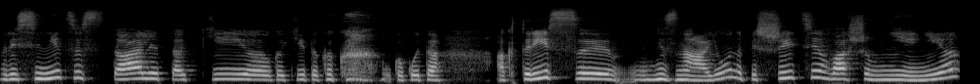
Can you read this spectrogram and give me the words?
ресницы стали такие какие-то, как у какой-то актрисы, не знаю, напишите ваше мнение.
